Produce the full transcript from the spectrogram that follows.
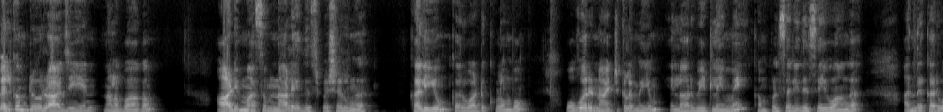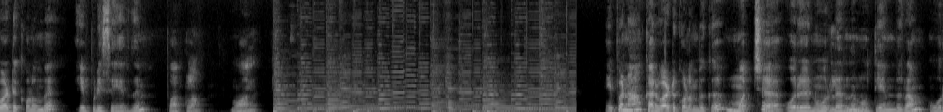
வெல்கம் டு ராஜியின் நலபாகம். ஆடி மாதம்னாலே இது ஸ்பெஷலுங்க களியும் கருவாட்டு குழம்பும் ஒவ்வொரு ஞாயிற்றுக்கிழமையும் எல்லார் வீட்லேயுமே கம்பல்சரி இதை செய்வாங்க. அந்த கருவாட்டு குழம்பு எப்படி செய்கிறதுன்னு பார்க்கலாம். வாங்க. இப்போ நான் கருவாட்டு குழம்புக்கு மொச்சை ஒரு நூறுலேருந்து நூற்றி ஐம்பது கிராம் ஊற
